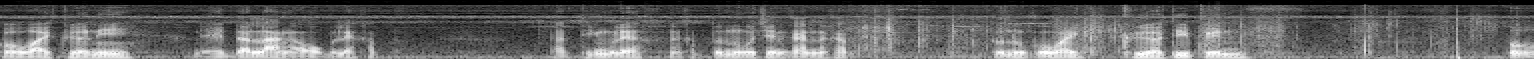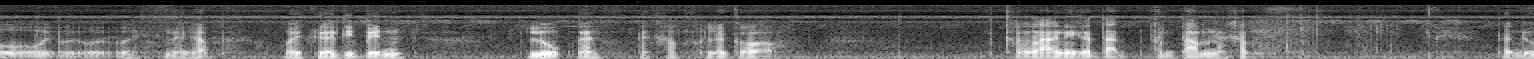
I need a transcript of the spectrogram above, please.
ก็ไว้เครือนี้ เดี๋ยวด้านล่างเอาออกไปแล้วครับ ตัดทิ้งไปแล้วนะครับ ตัวนู้นก็เช่นกันนะครับ ตัวนู้นก็ไว้เครือที่เป็น โอ้ยโอ้ยโอ้ยโอ้ยนะครับ ไว้เครือที่เป็นลูกนั้นนะครับ แล้วก็ข้างล่างนี้ก็ตัดต่ำๆนะครับท่านดู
